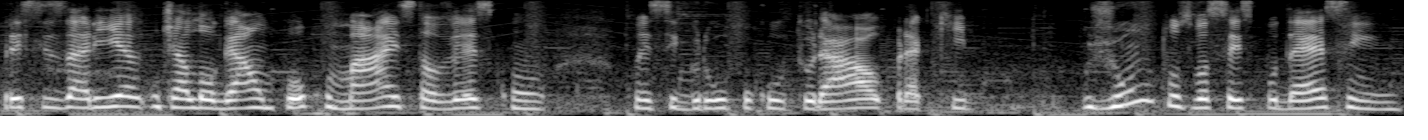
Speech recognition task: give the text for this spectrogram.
precisaria dialogar um pouco mais, talvez, com, com esse grupo cultural, para que juntos vocês pudessem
